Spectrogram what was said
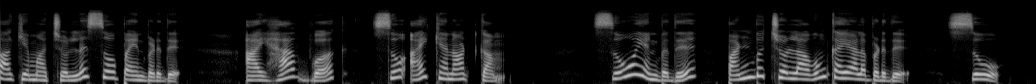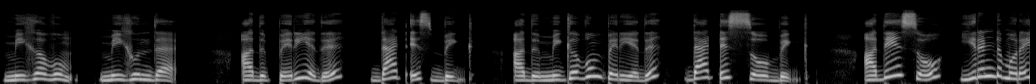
வாக்கியமா சொல்ல சோ பயன்படுது. I have work so I cannot come so என்பது பண்பு சொல்லாவும் கையாளப்படுது. சோ மிகவும் மிகுந்த. அது பெரியது தட் இஸ் பிக் அது மிகவும் பெரியது. தட் இஸ் சோ பிக் அதே சோ இரண்டு முறை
